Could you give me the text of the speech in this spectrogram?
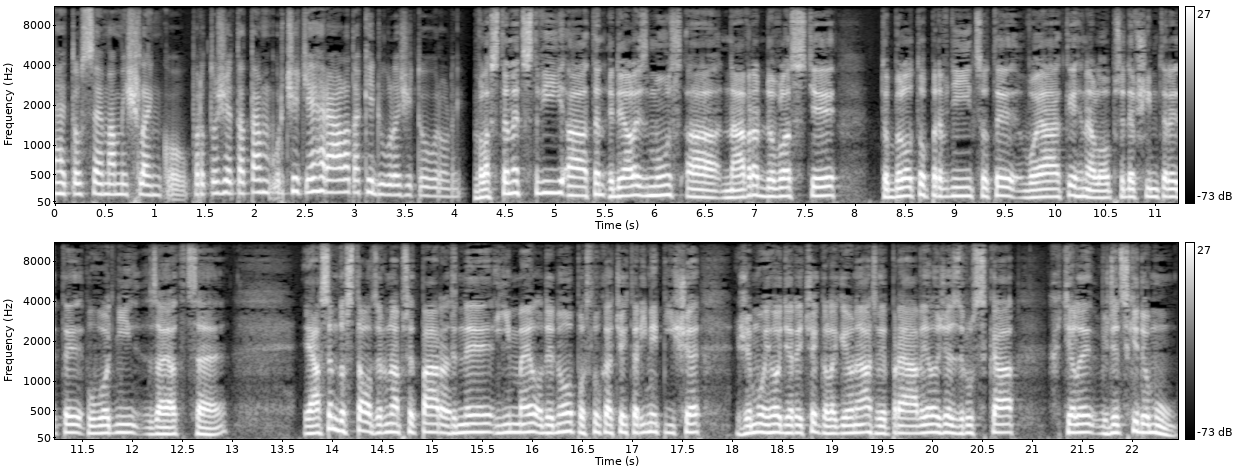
étosem a myšlenkou, protože ta tam určitě hrála taky důležitou roli. Vlastenectví a ten idealismus a návrat do vlasti to bylo to první, co ty vojáky hnalo, především tedy ty původní zajatce. Já jsem dostal zrovna před pár dny e-mail od jednoho posluchače, který mi píše, že mu jeho dědeček legionář vyprávěl, že z Ruska chtěli vždycky domů,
